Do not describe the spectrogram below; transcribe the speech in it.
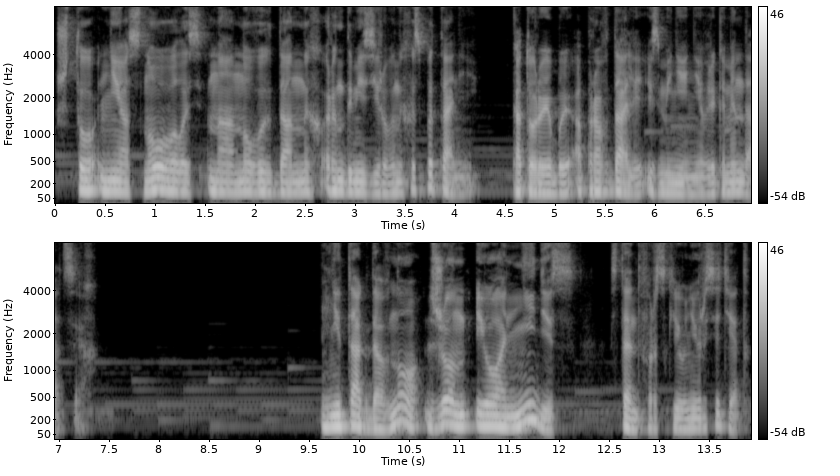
что не основывалось на новых данных рандомизированных испытаний, которые бы оправдали изменения в рекомендациях. Не так давно Джон Иоаннидис, Стэнфордский университет,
